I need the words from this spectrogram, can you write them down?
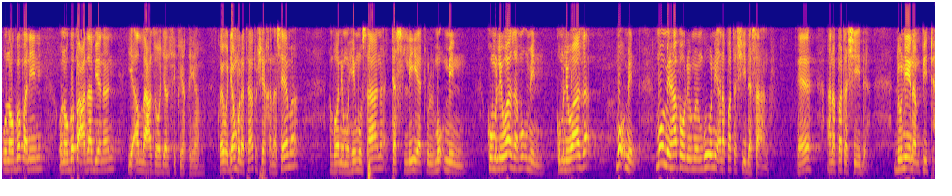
unaogopa nini unaogopa adhabu ya nani? Ya Allah azza wa jalla siku ya kiyama. Kwa hivyo jambo la tatu Sheikh anasema ambayo ni muhimu sana tasliyatul mu'min. Kumliwaza mu'min. Kumliwaza mu'min. Mu'min hapa ulimwenguni anapata shida sana. Eh? Anapata shida. Dunia inampita.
